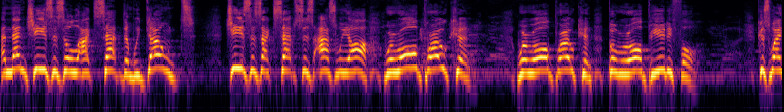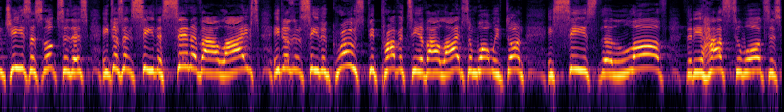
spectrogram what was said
and then Jesus will accept them. We don't. Jesus accepts us as we are. We're all broken. We're all broken, but we're all beautiful. Because when Jesus looks at us, he doesn't see the sin of our lives. He doesn't see the gross depravity of our lives and what we've done. He sees the love that he has towards us.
